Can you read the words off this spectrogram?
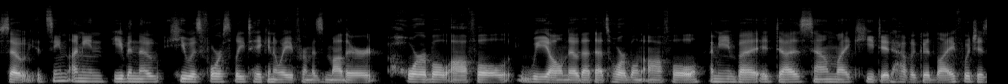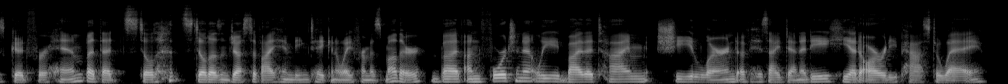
So it seemed, I mean, even though he was forcibly taken away from his mother, horrible, awful, we all know that that's horrible and awful. I mean, but it does sound like he did have a good life, which is good for him, but that still still doesn't justify him being taken away from his mother. But unfortunately, by the time she learned of his identity, he had already passed away.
